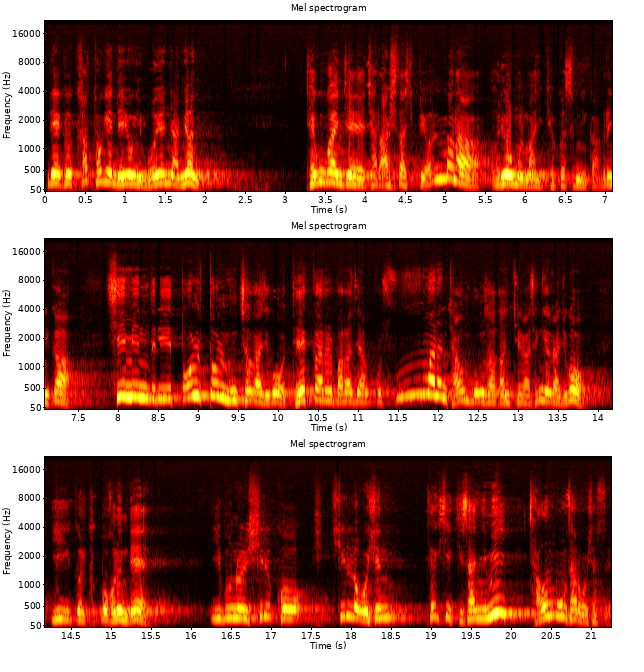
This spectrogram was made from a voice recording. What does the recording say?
근데 그 카톡의 내용이 뭐였냐면 대구가 이제 잘 아시다시피 얼마나 어려움을 많이 겪었습니까? 그러니까 시민들이 똘똘 뭉쳐가지고 대가를 바라지 않고 수많은 자원봉사 단체가 생겨가지고 이걸 극복하는데 이분을 싣고 실러 오신 택시 기사님이 자원봉사로 오셨어요.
